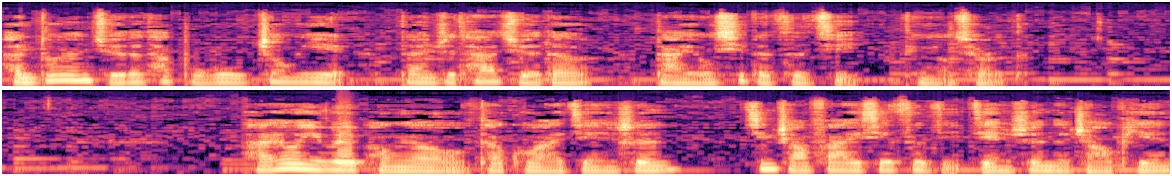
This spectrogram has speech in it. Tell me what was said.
很多人觉得他不务正业，但是他觉得打游戏的自己挺有趣的。还有一位朋友，他酷爱健身，经常发一些自己健身的照片，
